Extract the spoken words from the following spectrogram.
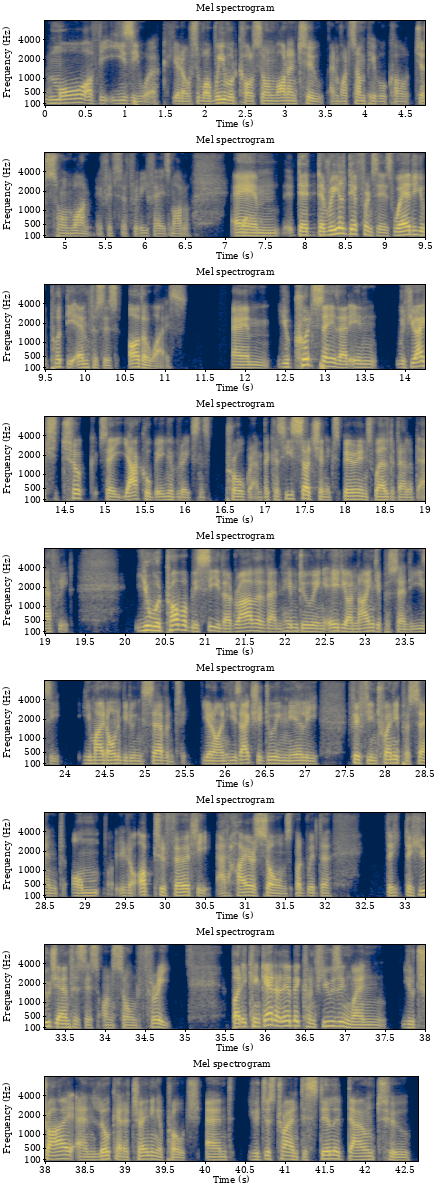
more of the easy work, you know, so what we would call zone one and two, and what some people call just zone one if it's a three phase model. Yeah. Um, the the real difference is where do you put the emphasis otherwise? Um, you could say that in if you actually took say Jakob Ingebrigtsen's program because he's such an experienced, well developed athlete, you would probably see that rather than him doing 80 or 90% easy, he might only be doing 70, you know, and he's actually doing nearly 15, 20% or, you know, up to 30 at higher zones, but with the, the, the huge emphasis on zone three. But it can get a little bit confusing when you try and look at a training approach and you just try and distill it down to,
